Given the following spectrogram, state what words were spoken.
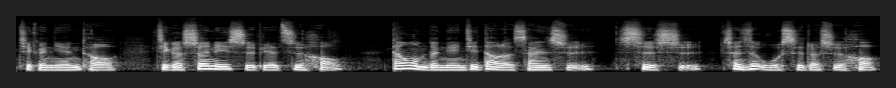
几个年头、几个生离死别之后，当我们的年纪到了三十、四十，甚至五十的时候，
